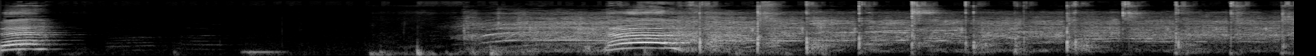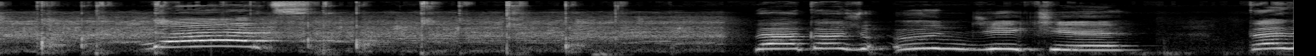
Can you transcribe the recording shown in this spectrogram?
ne? Ne? Dört. Ve arkadaşlar önceki ben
